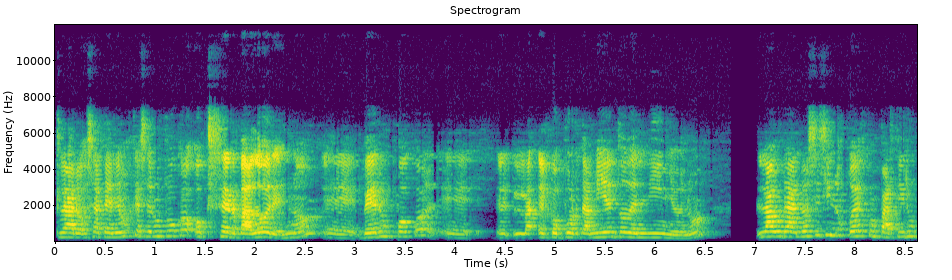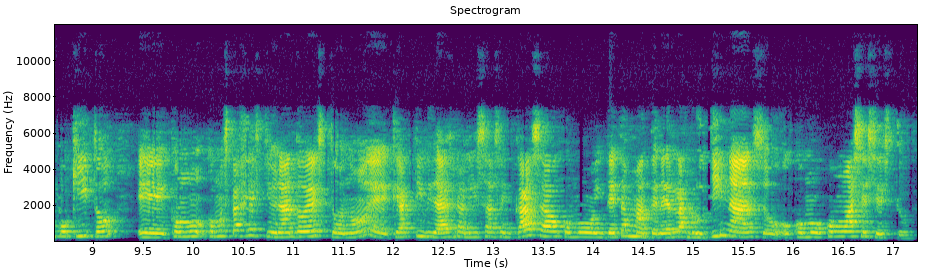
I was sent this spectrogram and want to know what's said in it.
Claro, o sea, tenemos que ser un poco observadores, ¿no? Eh, ver un poco eh, el, comportamiento del niño, ¿no? Laura, no sé si nos puedes compartir un poquito eh, cómo, cómo, estás gestionando esto, ¿no? ¿Qué actividades realizas en casa o cómo intentas mantener las rutinas o, cómo, cómo, haces esto?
